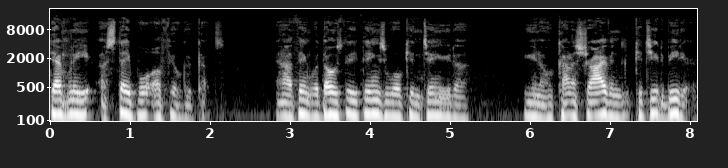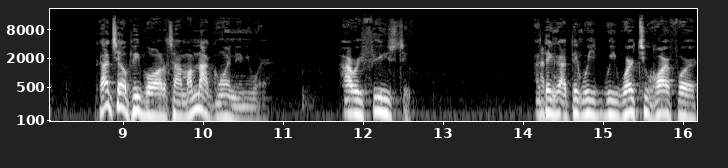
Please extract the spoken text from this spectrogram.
definitely a staple of Philgood Cuts. And I think with those three things we'll continue to, you know, kind of strive and continue to be there. I tell people all the time, I'm not going anywhere. I refuse to. I think I think we we work too hard for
